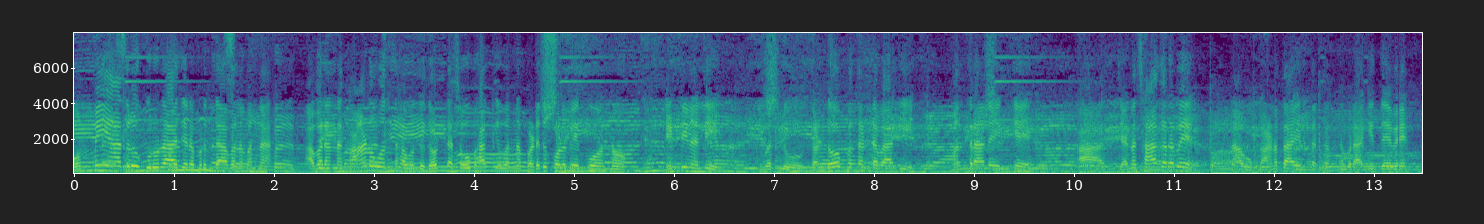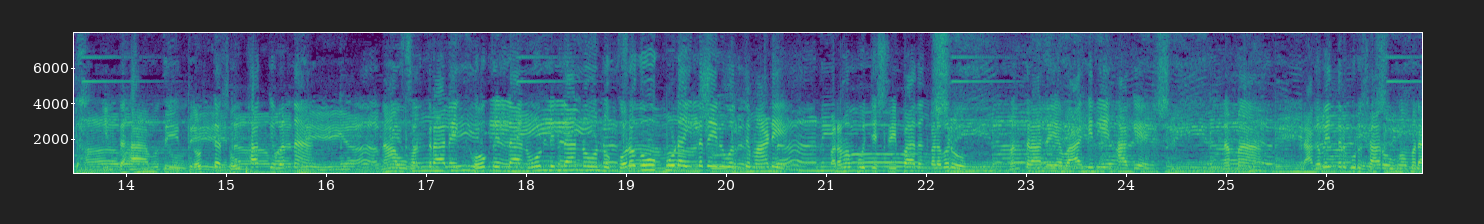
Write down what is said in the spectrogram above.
ಒಮ್ಮೆಯಾದರೂ ಗುರುರಾಜರ ಬೃಂದಾವನವನ್ನ ಅವರನ್ನ ಕಾಣುವಂತಹ ಒಂದು ದೊಡ್ಡ ಸೌಭಾಗ್ಯವನ್ನ ಪಡೆದುಕೊಳ್ಳಬೇಕು ಅನ್ನೋ ನಿಟ್ಟಿನಲ್ಲಿ ಇವತ್ತು ತಂಡೋಪತಂಡವಾಗಿ ಮಂತ್ರಾಲಯಕ್ಕೆ ಆ ಜನಸಾಗರವೇ ನಾವು ಕಾಣ್ತಾ ಇರತಕ್ಕಂಥವರಾಗಿದ್ದೇವೆ. ಇಂತಹ ಒಂದು ದೊಡ್ಡ ಸೌಭಾಗ್ಯವನ್ನ ನಾವು ಮಂತ್ರಾಲಯಕ್ಕೆ ಹೋಗಲಿಲ್ಲ, ನೋಡ್ಲಿಲ್ಲ ಅನ್ನೋ ಒಂದು ಕೊರಗೂ ಕೂಡ ಇಲ್ಲದೆ ಇರುವಂತೆ ಮಾಡಿ ಪರಮಪೂಜ್ಯ ಶ್ರೀಪಾದಂಗಳವರು ಮಂತ್ರಾಲಯ ವಾಹಿನಿ ಹಾಗೆ ನಮ್ಮ ರಾಘವೇಂದ್ರ ಗುರು ಸಾರ್ವಭೌಮರ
